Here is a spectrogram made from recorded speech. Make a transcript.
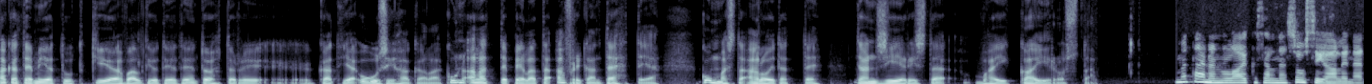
Akatemiatutkija, valtiotieteen tohtori Katja Uusihakala, kun alatte pelata Afrikan tähteä, kummasta aloitatte, Tanzierista vai Kairosta? Mä taidan olla aika sellainen sosiaalinen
